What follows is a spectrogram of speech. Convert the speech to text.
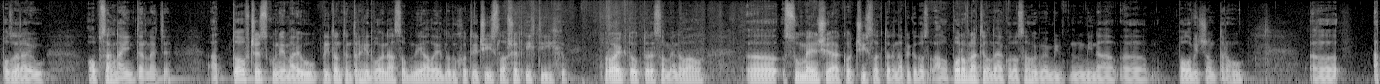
pozerajú obsah na internete. A to v Česku nemajú, pritom ten trh je dvojnásobný, ale jednoducho tie čísla všetkých tých projektov, ktoré som menoval, uh, sú menšie ako čísla, ktoré napríklad, dos- alebo porovnateľné, ako dosahujeme my, my na uh, polovičnom trhu. Uh, a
